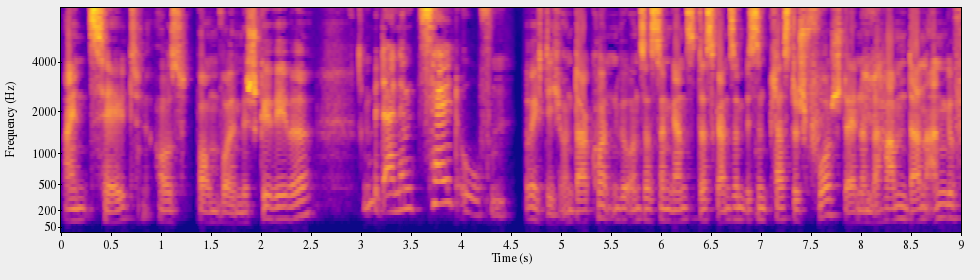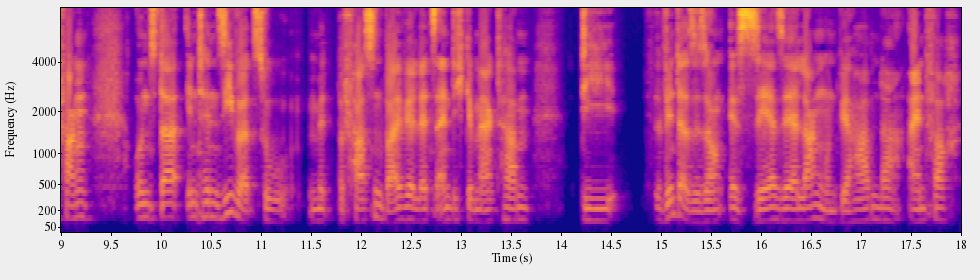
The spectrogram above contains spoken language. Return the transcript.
ein Zelt aus Baumwollmischgewebe. Mit einem Zeltofen. Richtig. Und da konnten wir uns das dann ganz, das Ganze ein bisschen plastisch vorstellen und wir haben dann angefangen, uns da intensiver zu mit befassen, weil wir letztendlich gemerkt haben, die Wintersaison ist sehr, sehr lang und wir haben da einfach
